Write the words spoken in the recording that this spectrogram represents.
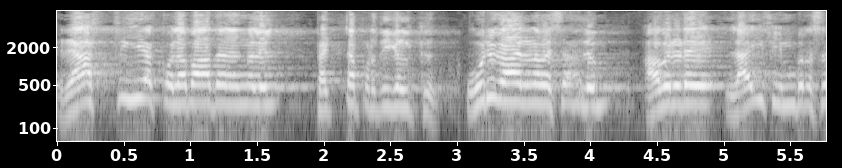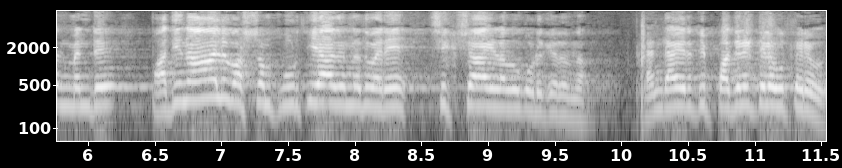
രാഷ്ട്രീയ കൊലപാതകങ്ങളിൽ പെട്ട പ്രതികൾക്ക് ഒരു കാരണവശാലും അവരുടെ ലൈഫ് ഇംപ്രസൺമെന്റ് പതിനാല് വർഷം പൂർത്തിയാകുന്നതുവരെ ശിക്ഷാ ഇളവ് കൊടുക്കരുന്ന് രണ്ടായിരത്തി പതിനെട്ടിലെ ഉത്തരവ്.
